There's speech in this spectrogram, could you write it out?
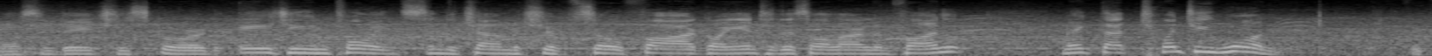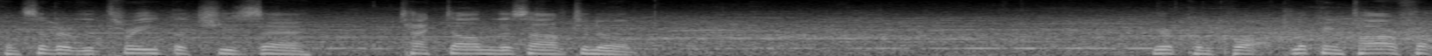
Yes, indeed, she scored 18 points in the championship so far going into this All-Ireland final. Make that 21 if you consider the three that she's uh, tacked on this afternoon. Here come Cork, looking powerful.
